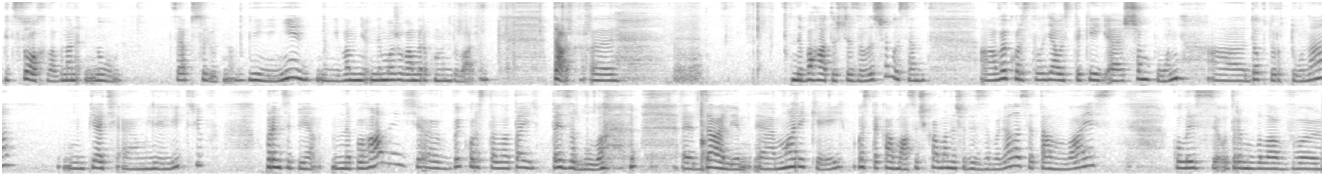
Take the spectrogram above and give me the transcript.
підсохла, вона ну, це абсолютно. Ні, ні, вам не- можу вам рекомендувати. Так, е, небагато ще залишилося. Використала я ось такий е, шампунь доктор Туна 5 мл. В принципі, непоганий. е, Використала та й, та й забула. Е, Далі Марі Кей. Ось така масочка, в мене ще десь завалялася, там Вайс. Колись отримувала в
